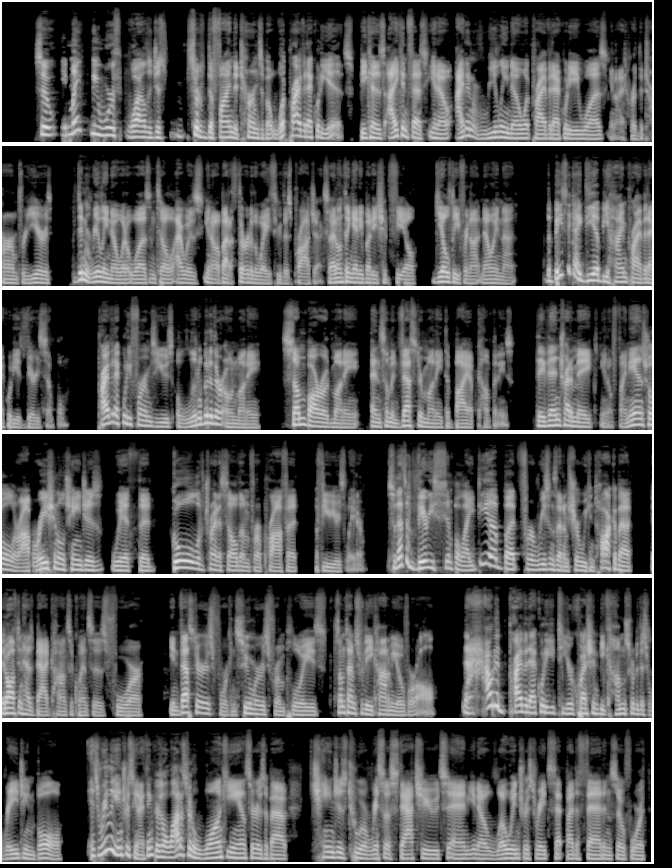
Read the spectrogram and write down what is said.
So it might be worthwhile to just sort of define the terms about what private equity is, because I confess, you know, I didn't really know what private equity was. You know, I'd heard the term for years, but didn't really know what it was until I was, you know, about a third of the way through this project. So I don't think anybody should feel guilty for not knowing that. The basic idea behind private equity is very simple. Private equity firms use a little bit of their own money some borrowed money and some investor money to buy up companies. They then try to make, you know, financial or operational changes with the goal of trying to sell them for a profit a few years later. So that's a very simple idea, but for reasons that I'm sure we can talk about, it often has bad consequences for investors, for consumers, for employees, sometimes for the economy overall. Now, how did private equity, to your question, become sort of this raging bull? It's really interesting. I think there's a lot of sort of wonky answers about changes to ERISA statutes and, you know, low interest rates set by the Fed and so forth.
